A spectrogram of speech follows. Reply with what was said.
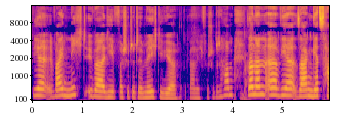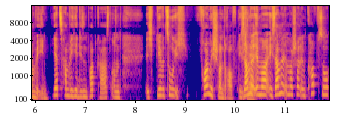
wir weinen nicht über die verschüttete Milch, die wir gar nicht verschüttet haben, sondern äh, wir sagen, jetzt haben wir ihn. Jetzt haben wir hier diesen Podcast und ich gebe zu, ich freue mich schon drauf. Ich Ich sammle auch. immer, ich sammle immer schon im Kopf so,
